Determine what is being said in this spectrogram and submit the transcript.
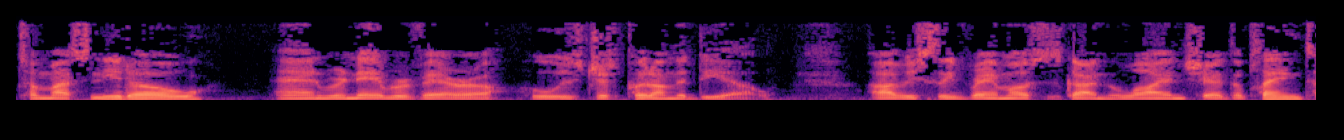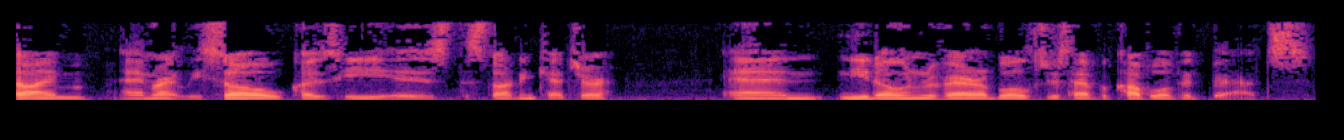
Tomas Nido, and Rene Rivera, who was just put on the DL. Obviously, Ramos has gotten the lion's share of the playing time, and rightly so, because he is the starting catcher. And Nido and Rivera both just have a couple of at-bats.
